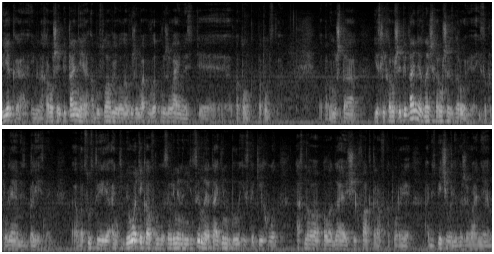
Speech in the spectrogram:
века, именно хорошее питание обуславливало выживаемость э, потомства. Потому что если хорошее питание, значит хорошее здоровье и сопротивляемость к болезням. В отсутствии антибиотиков современной медицины это один был из таких вот основополагающих факторов, которые обеспечивали выживание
